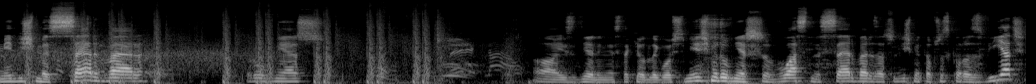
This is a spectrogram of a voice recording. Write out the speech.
mieliśmy serwer również. Oj, zdjęli mnie z takiej odległości. Mieliśmy również własny serwer, zaczęliśmy to wszystko rozwijać.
